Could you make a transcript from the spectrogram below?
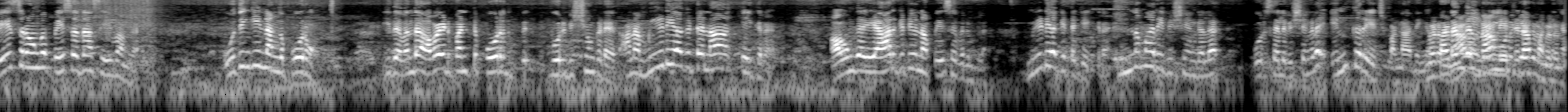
பேசுறவங்க பேச தான் செய்வாங்க. ஒதுங்கி நாங்க போறோம். இதை வந்து அவாய்ட் பண்ணிட்டு போறது பெ- ஒரு விஷயம் கிடையாது. ஆனா மீடியா கிட்ட நான் கேட்குறேன் அவங்க யார்கிட்டயும் நான் பேச விரும்பல. மீடியா கிட்ட கேட்குறேன் இந்த மாதிரி விஷயங்களை ஒரு சில விஷயங்களை என்கரேஜ் பண்ணாதீங்க. படங்கள் ரிலேட்டடா பண்ணுங்க.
